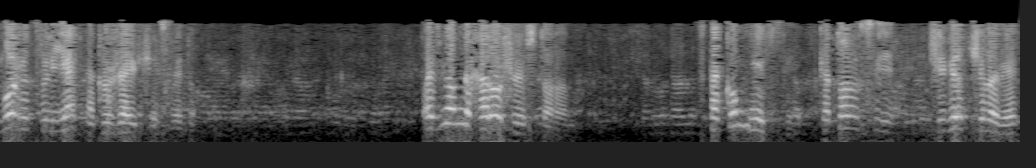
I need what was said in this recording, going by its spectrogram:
может влиять на окружающую среду. Возьмем на хорошую сторону. В таком месте, в котором живет человек,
